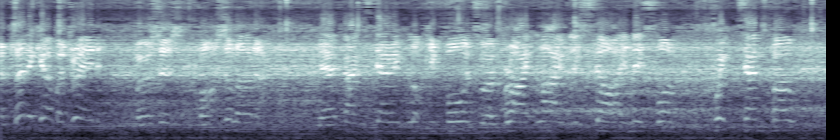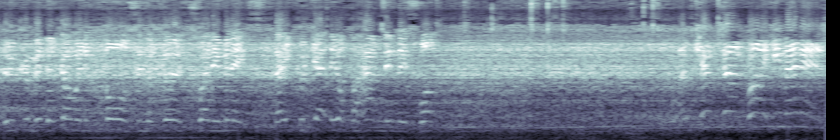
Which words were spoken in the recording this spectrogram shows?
Atletico Madrid versus Barcelona. Yeah, thanks, Derek. Looking forward to a bright, lively start in this one. Quick tempo. Who can be the dominant force in the first 20 minutes? They could get the upper hand in this one. And kept out by Giménez.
